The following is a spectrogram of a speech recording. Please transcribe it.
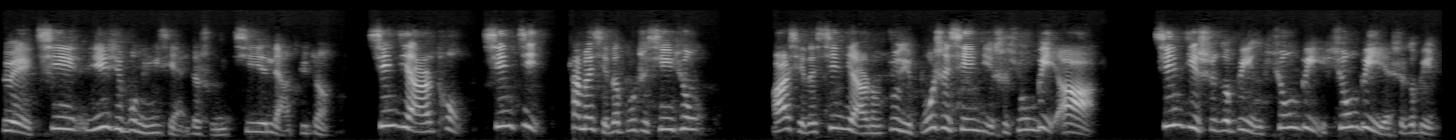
对气阴虚不明显，这属于气阴两虚症。心悸而痛，心悸上面写的不是心胸，而写的心悸而痛，注意不是心悸是胸痹啊。心悸是个病，胸痹胸痹也是个病，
